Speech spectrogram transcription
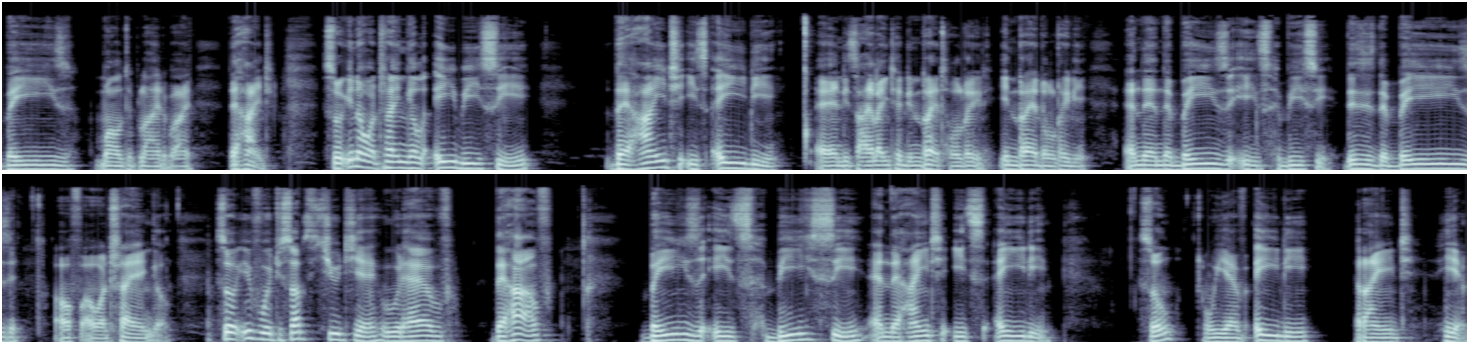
base multiplied by the height. So in our triangle ABC, the height is AD and it's highlighted in red already, in red already. And then the base is BC. This is the base of our triangle. So if we were to substitute here, we would have the half base is BC and the height is AD. So we have AD right here.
